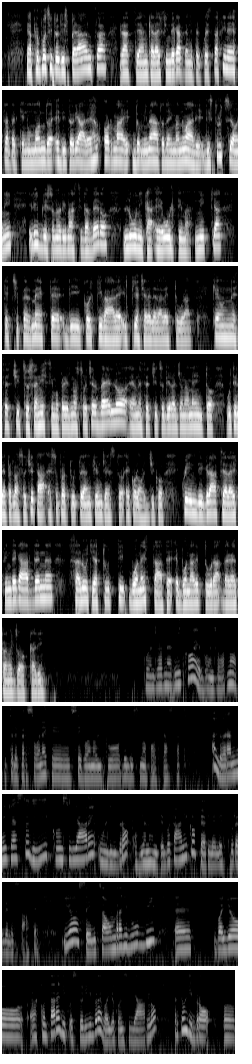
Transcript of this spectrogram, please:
E a proposito di speranza, grazie anche a Life in the Garden per questa finestra, perché in un mondo editoriale ormai dominato dai manuali di istruzioni, i libri sono rimasti davvero l'unica e ultima nicchia che ci permette di coltivare il piacere della lettura che è un esercizio sanissimo per il nostro cervello, è un esercizio di ragionamento utile per la società e soprattutto è anche un gesto ecologico. Quindi grazie a Life in the Garden, saluti a tutti, buona estate e buona lettura da Gaetano Zoccali. Buongiorno Enrico e buongiorno a tutte le persone che seguono il tuo bellissimo podcast. Allora, mi hai chiesto di consigliare un libro, ovviamente botanico, per le letture dell'estate io senza ombra di dubbi eh, voglio raccontare di questo libro e voglio consigliarlo perché è un libro, eh,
